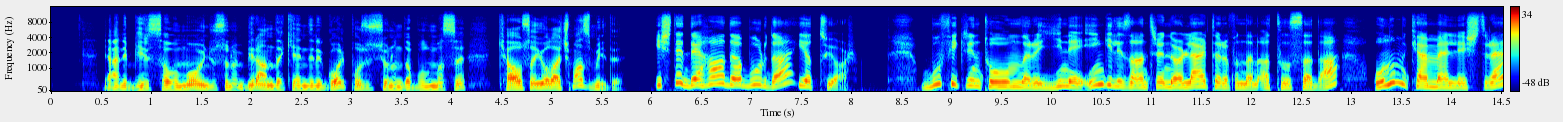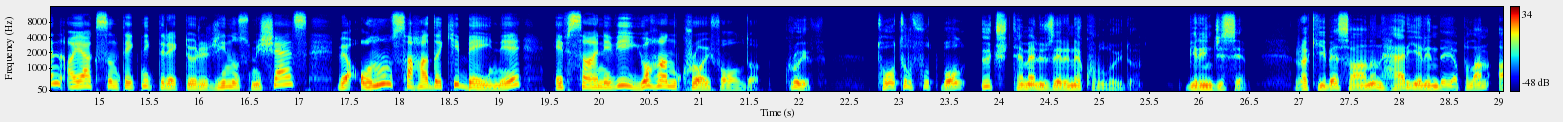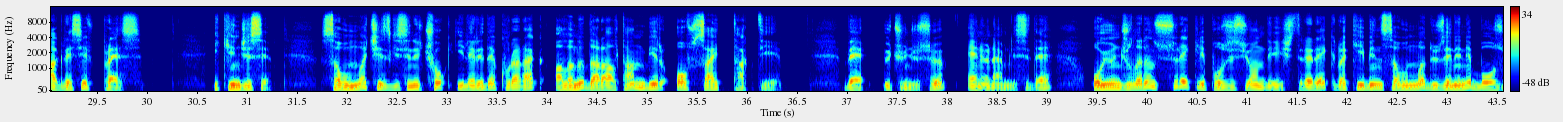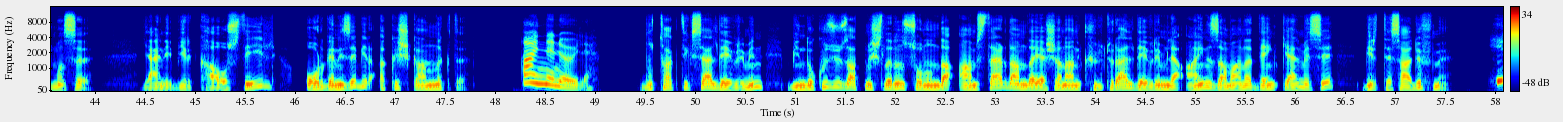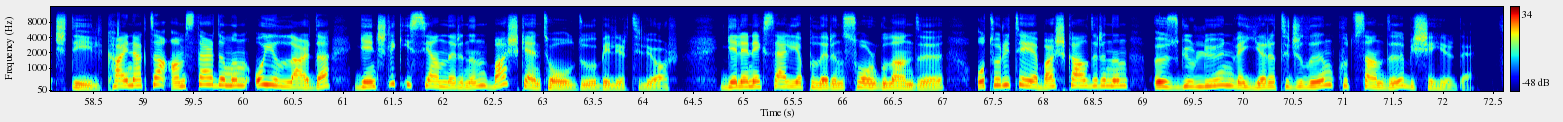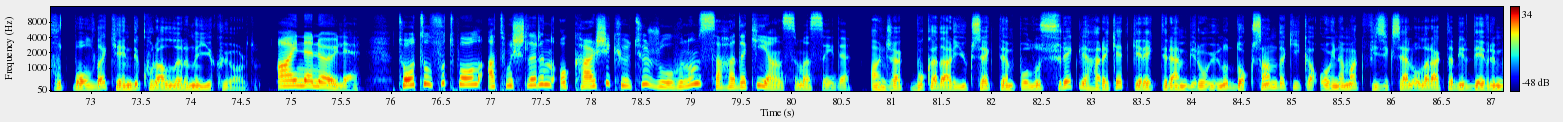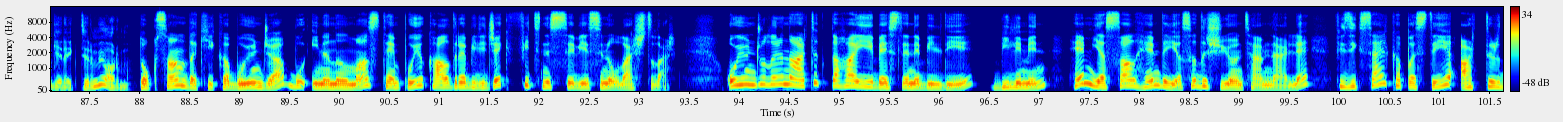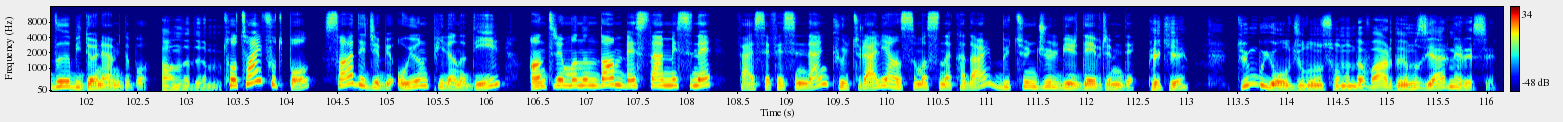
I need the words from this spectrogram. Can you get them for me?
Yani bir savunma oyuncusunun bir anda kendini gol pozisyonunda bulması kaosa yol açmaz mıydı? İşte deha da burada yatıyor. Bu fikrin tohumları yine İngiliz antrenörler tarafından atılsa da onu mükemmelleştiren Ajax'ın teknik direktörü Rinus Michels ve onun sahadaki beyni efsanevi Johan Cruyff oldu. Cruyff, Total Football 3 temel üzerine kuruluydu. Birincisi, rakibe sahanın her yerinde yapılan agresif pres. İkincisi, savunma çizgisini çok ileride kurarak alanı daraltan bir offside taktiği. Ve üçüncüsü, en önemlisi de, oyuncuların sürekli pozisyon değiştirerek rakibin savunma düzenini bozması. Yani bir kaos değil, organize bir akışkanlıktı. Aynen öyle. Bu taktiksel devrimin 1960'ların sonunda Amsterdam'da yaşanan kültürel devrimle aynı zamana denk gelmesi bir tesadüf mü? Hiç değil. Kaynakta Amsterdam'ın o yıllarda gençlik isyanlarının başkenti olduğu belirtiliyor. Geleneksel yapıların sorgulandığı, otoriteye başkaldırının, özgürlüğün ve yaratıcılığın kutsandığı bir şehirde. Futbolda kendi kurallarını yıkıyordu. Aynen öyle. Total Football 60'ların o karşı kültür ruhunun sahadaki yansımasıydı. Ancak bu kadar yüksek tempolu, sürekli hareket gerektiren bir oyunu 90 dakika oynamak fiziksel olarak da bir devrim gerektirmiyor mu? 90 dakika boyunca bu inanılmaz tempoyu kaldırabilecek fitness seviyesine ulaştılar. Oyuncuların artık daha iyi beslenebildiği, bilimin hem yasal hem de yasa dışı yöntemlerle fiziksel kapasiteyi arttırdığı bir dönemdi bu. Anladım. Total futbol sadece bir oyun planı değil, antrenmanından beslenmesine, felsefesinden kültürel yansımasına kadar bütüncül bir devrimdi. Peki, tüm bu yolculuğun sonunda vardığımız yer neresi?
